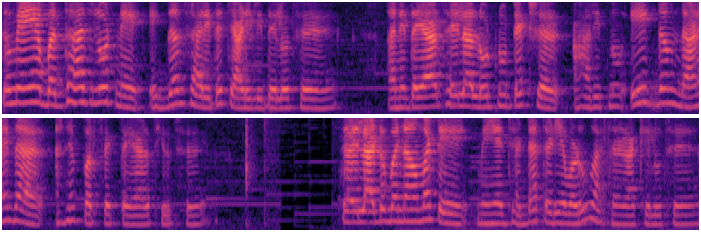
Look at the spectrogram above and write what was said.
તો મેં અહીંયા બધા જ લોટને એકદમ સારી રીતે ચાળી લીધેલો છે. અને તૈયાર થયેલા લોટનું ટેક્સચર આ રીતનું એકદમ દાણેદાર અને પરફેક્ટ તૈયાર થયું છે. તો એ લાડુ બનાવવા માટે મેં અહીંયા જાડા તળિયાવાળું વાસણ રાખેલું છે.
